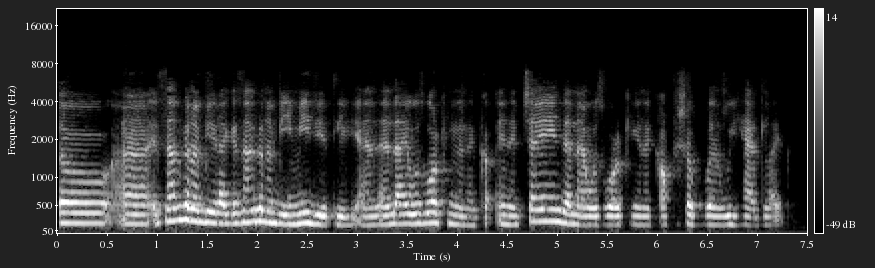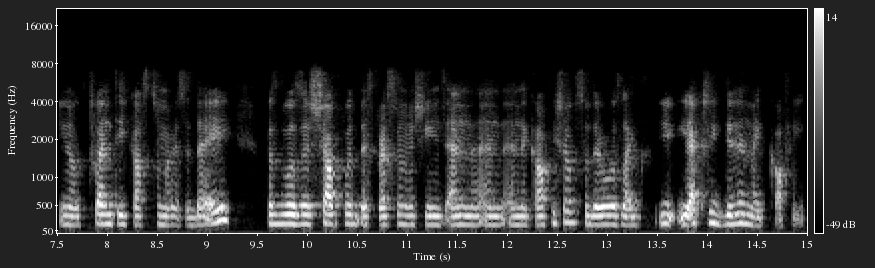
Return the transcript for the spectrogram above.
So uh, it's not gonna be like it's not gonna be immediately. And and I was working in a in a chain, then I was working in a coffee shop when we had like you know 20 customers a day because it was a shop with espresso machines and and and a coffee shop. So there was like you, you actually didn't make coffee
